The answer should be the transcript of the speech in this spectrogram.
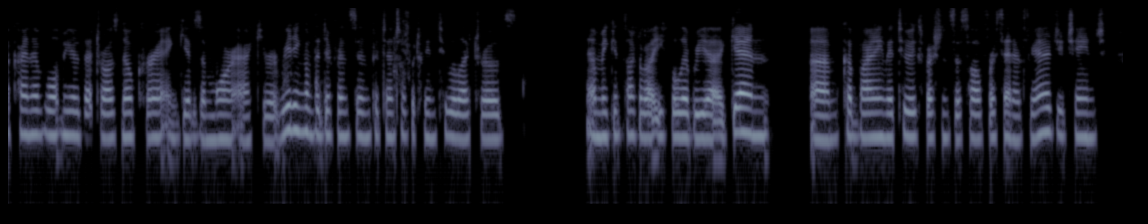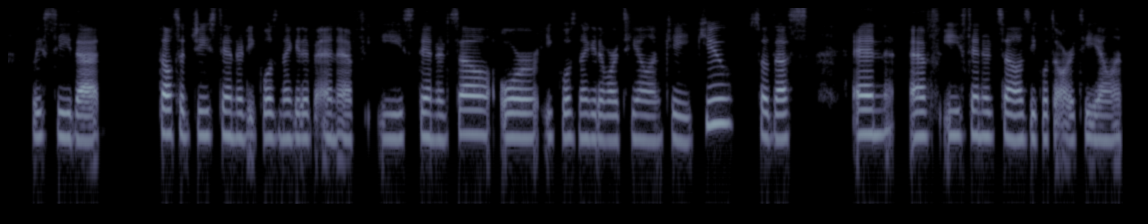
a kind of voltmeter that draws no current and gives a more accurate reading of the difference in potential between two electrodes. And we can talk about equilibria again, um, combining the two expressions to solve for standard free energy change we see that delta G standard equals negative NFE standard cell or equals negative RT ln KEQ. So thus NFE standard cell is equal to RT ln.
